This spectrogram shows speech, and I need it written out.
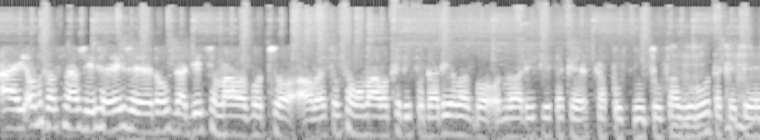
aj on sa snaží, hej, že rozdať deťom alebo čo, ale to sa mu málo kedy podarí, lebo on varí tie také kapustnicu fazulu, Mhm, také tie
